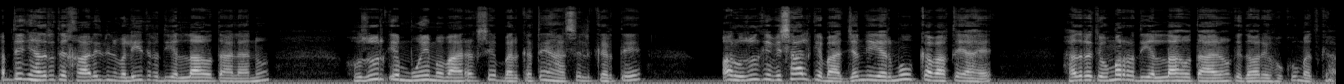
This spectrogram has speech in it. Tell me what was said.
اب دیکھیں حضرت خالد بن ولید رضی اللہ تعالیٰ عنہ حضور کے منہ مبارک سے برکتیں حاصل کرتے اور حضور کے وصال کے بعد جنگ یرموک کا واقعہ ہے، حضرت عمر رضی اللہ تعالیٰ کے دور حکومت کا۔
